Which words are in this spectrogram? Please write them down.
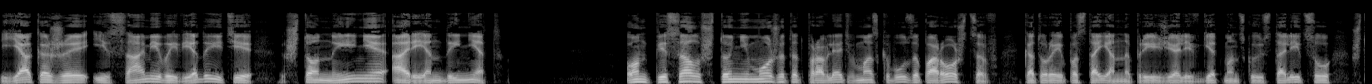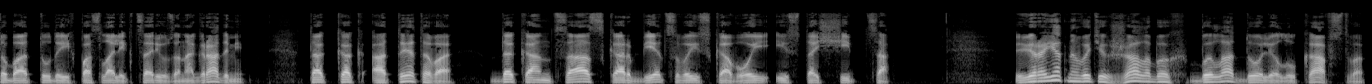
яко же и сами вы ведаете, что ныне аренды нет. Он писал, что не может отправлять в Москву запорожцев, которые постоянно приезжали в гетманскую столицу, чтобы оттуда их послали к царю за наградами, так как от этого до конца скорбец войсковой истощится. Вероятно, в этих жалобах была доля лукавства,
